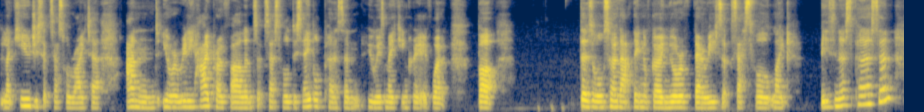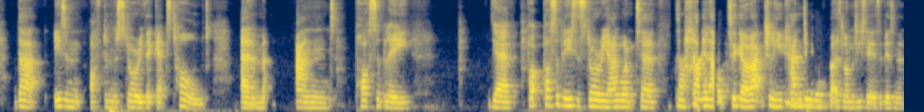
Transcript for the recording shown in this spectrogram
like hugely successful writer and you're a really high profile and successful disabled person who is making creative work but there's also that thing of going you're a very successful like business person that isn't often the story that gets told um and possibly yeah po- possibly is the story i want to to highlight to go actually you can do this but as long as you see it as a business.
